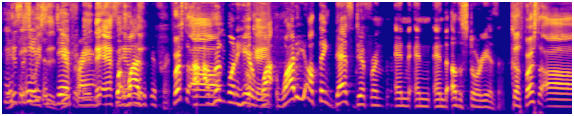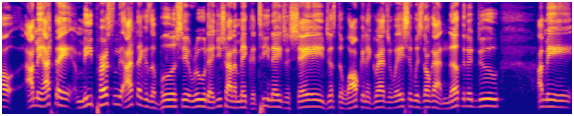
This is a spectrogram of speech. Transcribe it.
His His, situation his is is different. different. They asked Why, him why is it different? First of all, I really want to hear okay. why. Why do y'all think that's different and and and the other story isn't? Because first of all, I mean, I think me personally, I think it's a bullshit rule that you try to make a teenager shave just to walk in at graduation, which don't got nothing to do. I mean,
